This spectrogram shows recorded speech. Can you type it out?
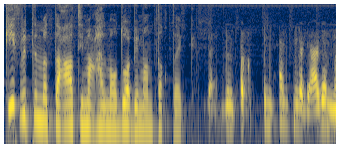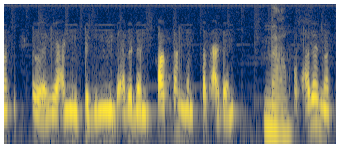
كيف بيتم التعاطي مع هالموضوع بمنطقتك؟ لا بمنطقة نحن بعدم ما فيش يعني تجنيد أبدا خاصة منطقة عدن نعم. منطقة عدن ما فيش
